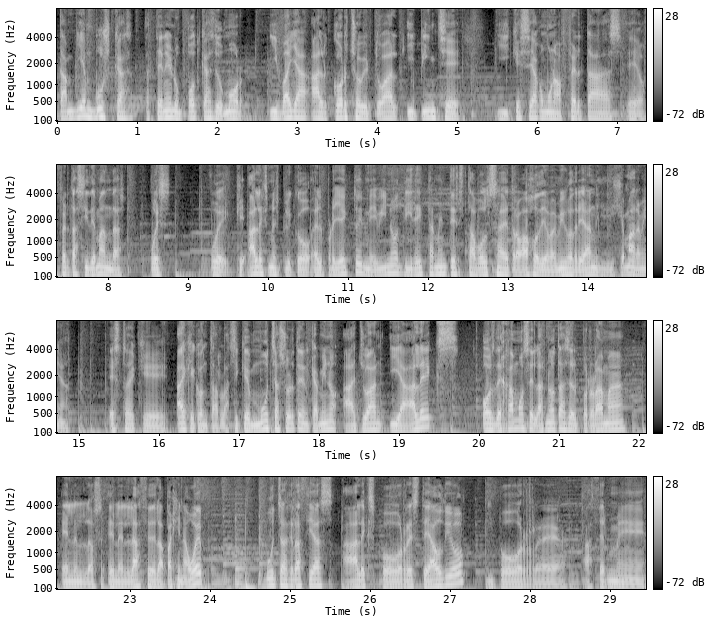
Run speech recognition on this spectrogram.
también busca tener un podcast de humor y vaya al corcho virtual y pinche y que sea como una ofertas, eh, ofertas y demandas, pues fue que Alex me explicó el proyecto y me vino directamente esta bolsa de trabajo de mi amigo Adrián y dije, madre mía, esto hay que, hay que contarlo. Así que mucha suerte en el camino a Joan y a Alex. Os dejamos en las notas del programa en el enlace de la página web. Muchas gracias a Alex por este audio y por eh, hacerme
